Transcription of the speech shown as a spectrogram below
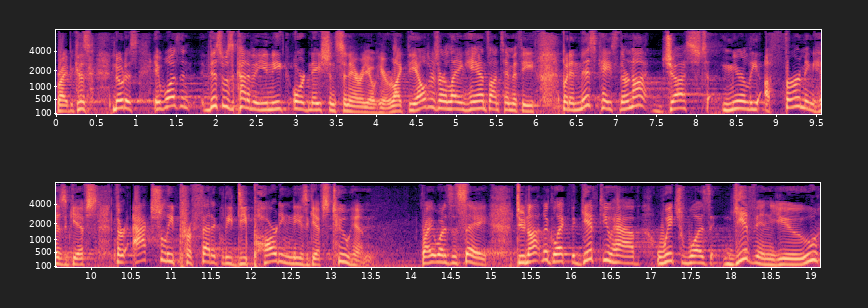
right? Because notice, it wasn't, this was kind of a unique ordination scenario here. Like the elders are laying hands on Timothy, but in this case, they're not just merely affirming his gifts, they're actually prophetically departing these gifts to him. Right? What does it say? Do not neglect the gift you have, which was given you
